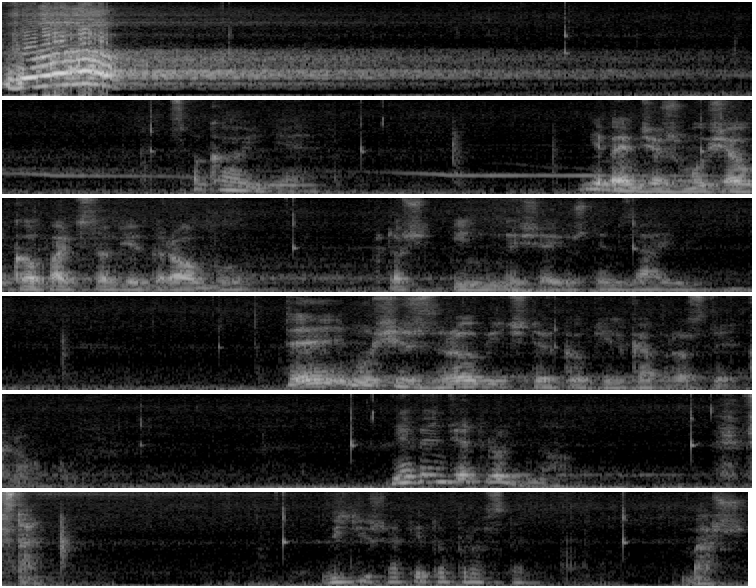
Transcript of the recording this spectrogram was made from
Spokojnie. Nie będziesz musiał kopać sobie grobu. Ktoś inny się już tym zajmie. Ty musisz zrobić tylko kilka prostych kroków. Nie będzie trudno. Wstań. Widzisz, jakie to proste? Masz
